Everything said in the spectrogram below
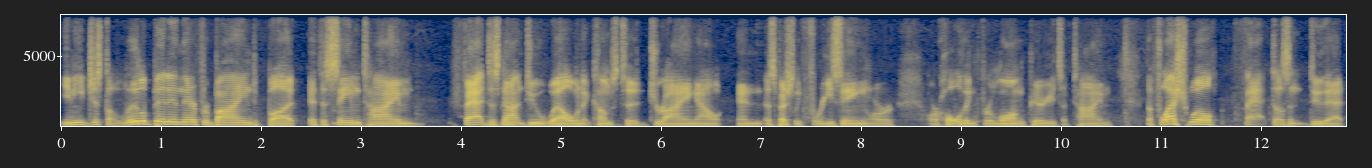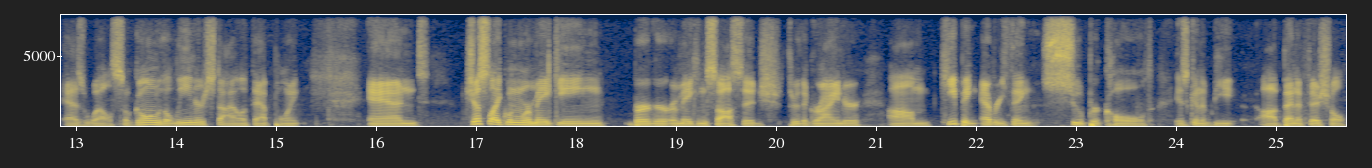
You need just a little bit in there for bind, but at the same time, fat does not do well when it comes to drying out and especially freezing or or holding for long periods of time. The flesh will, fat doesn't do that as well. So going with a leaner style at that point, and just like when we're making burger or making sausage through the grinder, um, keeping everything super cold is going to be uh, beneficial.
